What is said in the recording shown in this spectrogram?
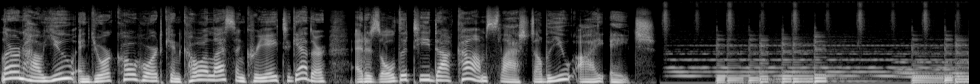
Learn how you and your cohort can coalesce and create together at isoldat.com slash WIH. Thank you.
